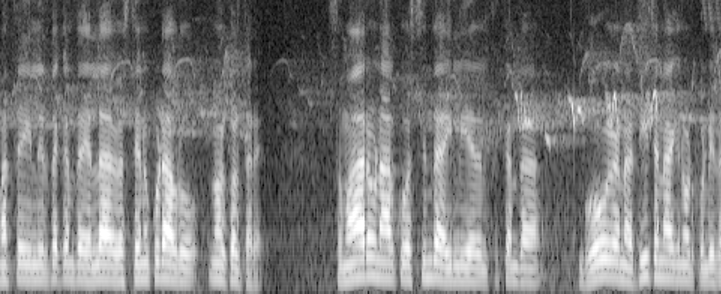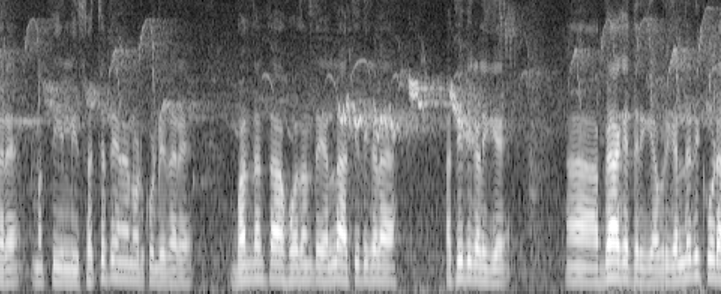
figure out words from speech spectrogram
ಮತ್ತು ಇಲ್ಲಿರ್ತಕ್ಕಂಥ ಎಲ್ಲ ವ್ಯವಸ್ಥೆಯನ್ನು ಕೂಡ ಅವರು ನೋಡ್ಕೊಳ್ತಾರೆ. ಸುಮಾರು ನಾಲ್ಕು ವರ್ಷದಿಂದ ಇಲ್ಲಿ ಇರತಕ್ಕಂಥ ಗೋವುಗಳನ್ನು ಅತಿ ಚೆನ್ನಾಗಿ ನೋಡ್ಕೊಂಡಿದ್ದಾರೆ. ಮತ್ತು ಇಲ್ಲಿ ಸ್ವಚ್ಛತೆಯನ್ನು ನೋಡ್ಕೊಂಡಿದ್ದಾರೆ. ಬಂದಂಥ ಹೋದಂಥ ಎಲ್ಲ ಅತಿಥಿಗಳ, ಅತಿಥಿಗಳಿಗೆ ಅಭ್ಯಾಗತರಿಗೆ, ಅವರಿಗೆಲ್ಲರಿಗೂ ಕೂಡ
